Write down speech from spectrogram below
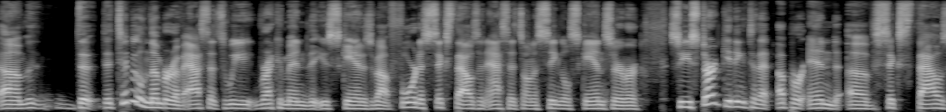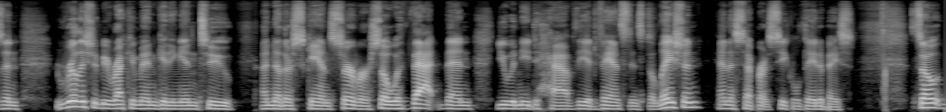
um, the the typical number of assets we recommend that you scan is about four to six thousand assets on a single scan server. So you start getting to that upper end of six thousand. Really should be recommend getting into another scan server. So with that, then you would need to have the advanced installation and a separate SQL database. So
